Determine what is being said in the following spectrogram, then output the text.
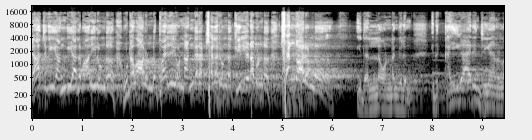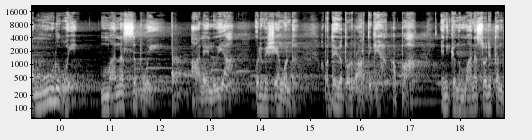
രാജകീയ അങ്കി അലമാരിയിലുണ്ട് ഉടവാളുണ്ട് പരിധിയുണ്ട് അംഗരക്ഷകരുണ്ട് കിരീടമുണ്ട് ചെങ്കാലുണ്ട്. ഇതെല്ലാം ഉണ്ടെങ്കിലും ഇത് കൈകാര്യം ചെയ്യാനുള്ള മൂഡ് പോയി മനസ്സ് പോയി. ആലേ ലൂയ ഒരു വിഷയം കൊണ്ട്. അപ്പോൾ ദൈവത്തോട് പ്രാർത്ഥിക്കുക. അപ്പാ എനിക്കൊന്ന് മനസ്സൊരുക്കണ്ട.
